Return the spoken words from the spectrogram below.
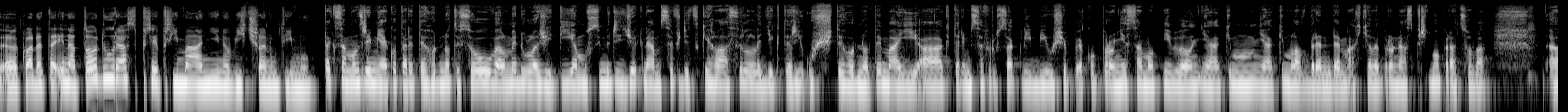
Eh, kladete i na to důraz při přijímání nových členů týmu? Tak samozřejmě, jako tady ty hodnoty jsou velmi důležitý a musím říct, že k nám se vždycky hlásili lidi, kteří už ty hodnoty mají a kterým se Frusak líbí, už je jako pro ně samotný byl nějakým, nějakým love brandem a chtěli pro nás přímo pracovat. Uh,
